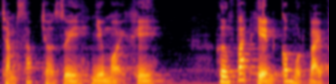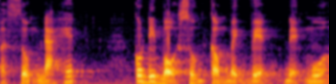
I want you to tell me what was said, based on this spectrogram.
chăm sóc cho Duy như mọi khi. Hương phát hiện có một vài vật dụng đã hết. Cô đi bộ xuống cổng bệnh viện để mua.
